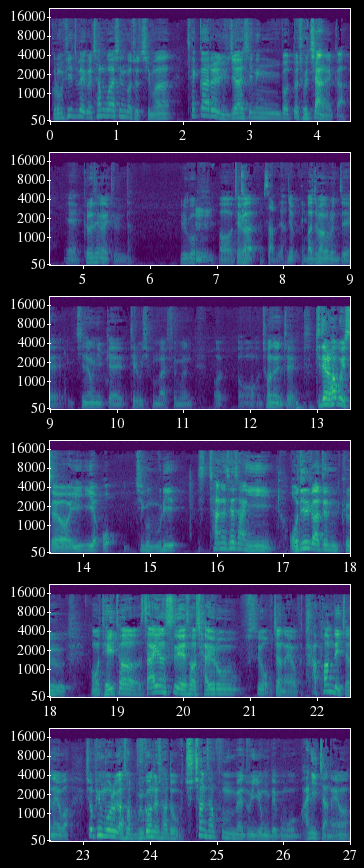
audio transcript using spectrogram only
그런 피드백을 참고하시는 건 좋지만 색깔을 유지하시는 것도 좋지 않을까. 예, 그런 생각이 듭니다. 그리고 음. 어 제가 네. 예, 네. 마지막으로 이제 진영님께 드리고 싶은 말씀은 어, 어, 저는 이제 기대를 하고 있어요. 이, 이 어, 지금 우리 사는 세상이 어딜 가든 그 어, 데이터 사이언스에서 자유로울 수 없잖아요. 다 포함되어 있잖아요. 쇼핑몰을 가서 물건을 사도 추천 상품에도 이용되고 뭐 많이 있잖아요.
